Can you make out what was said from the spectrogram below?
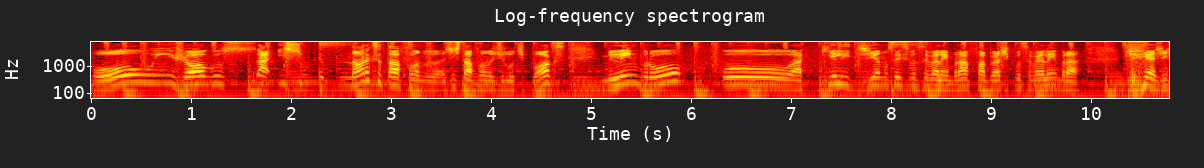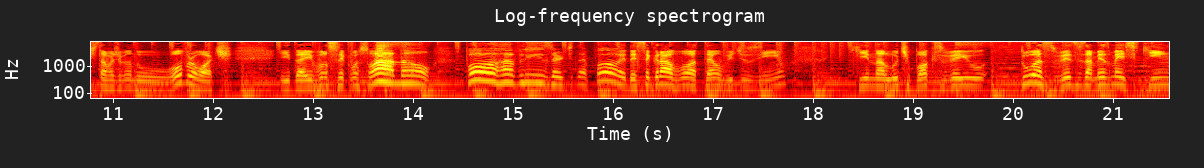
Ou em jogos. Ah, isso. Na hora que você tava falando. A gente tava falando de loot box, me lembrou o. aquele dia, não sei se você vai lembrar, Fábio, acho que você vai lembrar. Que a gente tava jogando Overwatch. E daí você começou, ah não! Porra, Blizzard, né? Pô, e daí você gravou até um videozinho que na loot box veio duas vezes a mesma skin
